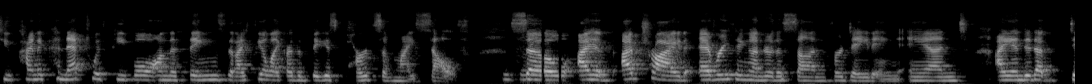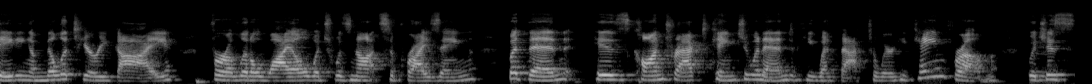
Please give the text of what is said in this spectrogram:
to kind of connect with people on the things that i feel like are the biggest parts of myself. Mm-hmm. so i have i've tried everything under the sun for dating and i ended up dating a military guy for a little while which was not surprising. But then his contract came to an end and he went back to where he came from which is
